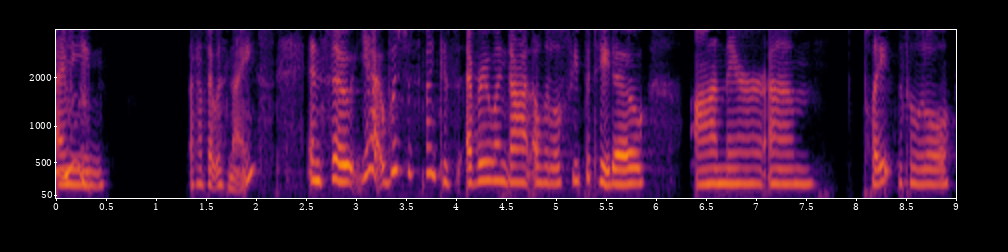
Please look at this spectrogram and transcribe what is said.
I Mhm. mean, I thought that was nice. And so, yeah, it was just fun because everyone got a little sweet potato on their um, plate with a little,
